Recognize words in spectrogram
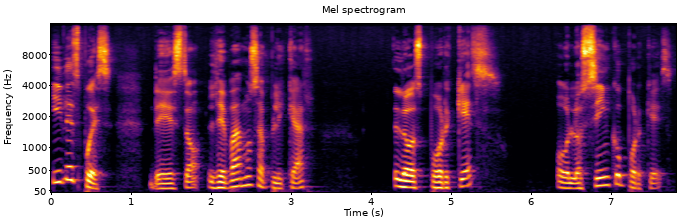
Y después de esto, le vamos a aplicar los porqués o los cinco porqués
